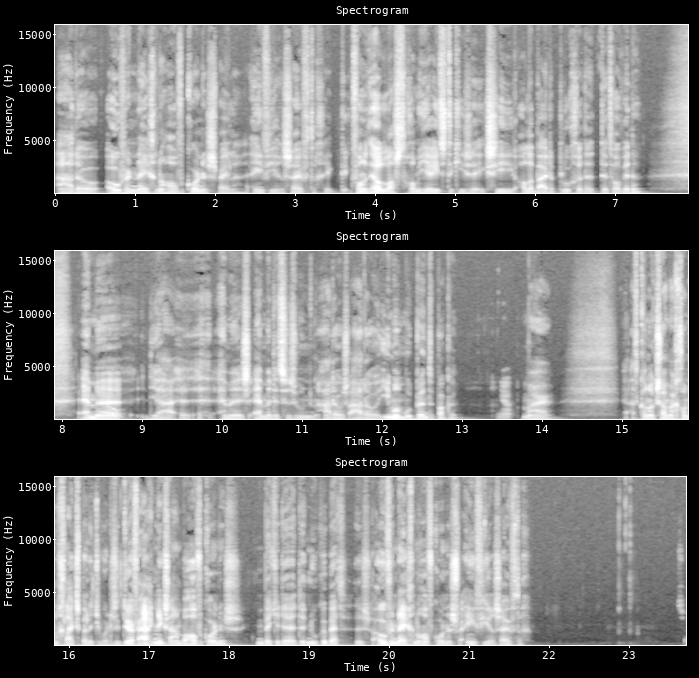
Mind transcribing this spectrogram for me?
ADO over 9,5 corners spelen, 1,74. Ik, ik vond het heel lastig om hier iets te kiezen. Ik zie allebei de ploegen dit, dit wel winnen. Emme, Oh. ja, eh, Emme is Emme dit seizoen, ADO is ADO. Iemand moet punten pakken, Ja, maar ja, het kan ook zomaar gewoon een gelijkspelletje worden. Dus ik durf eigenlijk niks aan behalve corners. Een beetje de, de noekenbed. Dus over 9,5 corners voor 1,74. zo.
